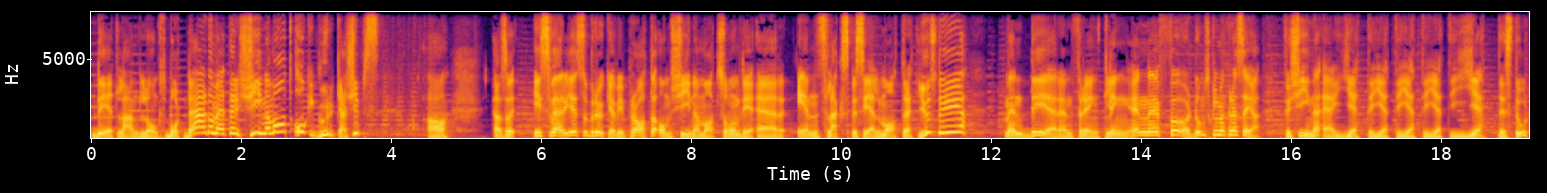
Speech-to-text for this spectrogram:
Det är ett land långt bort. Där de äter kinamat och gurkachips. Ja, alltså i Sverige så brukar vi prata om kinamat som om det är en slags speciell maträtt. Just det! Men det är en förenkling, en eh, fördom skulle man kunna säga. För Kina är jätte, jätte, jätte, jätte, jättestort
